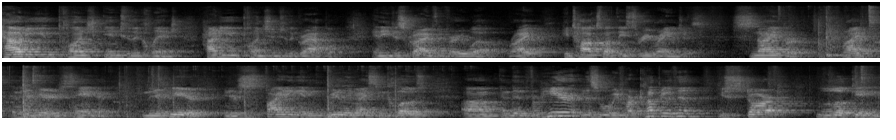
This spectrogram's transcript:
how do you punch into the clinch? How do you punch into the grapple? And he describes it very well, right? He talks about these three ranges. Sniper, right? And then you're here, you're standing. And then you're here, and you're fighting in really nice and close. Um, and then from here, and this is where we part company with him, you start looking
